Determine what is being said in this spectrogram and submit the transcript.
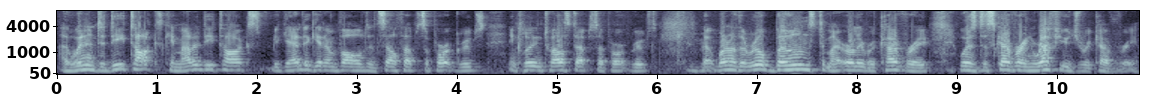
I went into detox, came out of detox, began to get involved in self help support groups, including 12 step support groups. But one of the real boons to my early recovery was discovering refuge recovery.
